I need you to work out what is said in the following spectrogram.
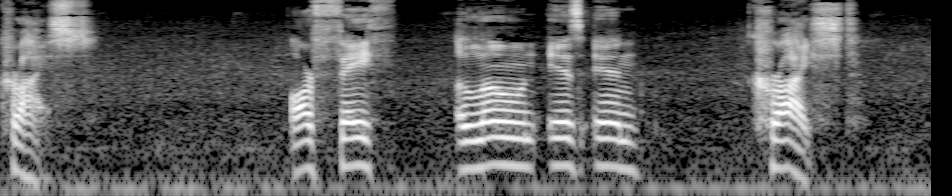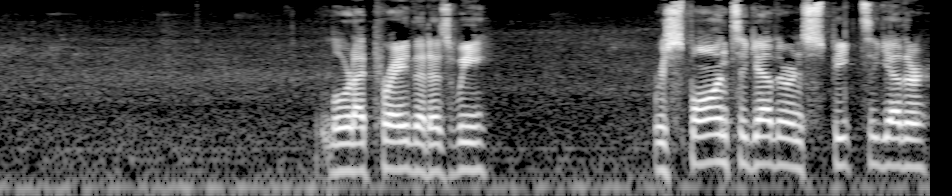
Christ. Our faith alone is in Christ. Lord, I pray that as we respond together and speak together,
